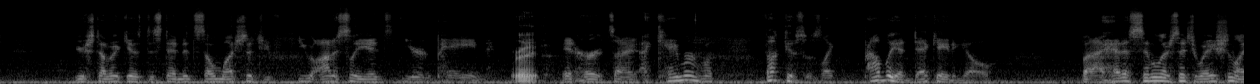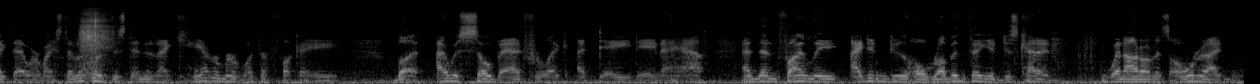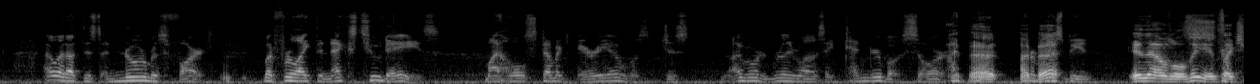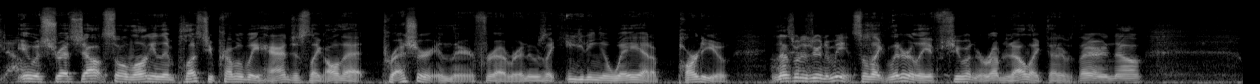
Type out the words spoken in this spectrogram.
your stomach is distended so much that you you honestly it's you're in pain. Right. It hurts. I I can't remember what. Fuck, this was like probably a decade ago. But I had a similar situation like that where my stomach was distended and I can't remember what the fuck I ate. But I was so bad for like a day, day and a half. And then finally I didn't do the whole rubbing thing. It just kind of went out on its own and I I let out this enormous fart. But for like the next 2 days, my whole stomach area was just I wouldn't really want to say tender but sore. I bet. I bet. just being And that was the whole thing. It's like out. it was stretched out so long, and then plus you probably had just like all that pressure in there forever, and it was like eating away at a part of you, and that's what it's doing to me. So like literally, if she wouldn't have rubbed it out like that, it was there. And now,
